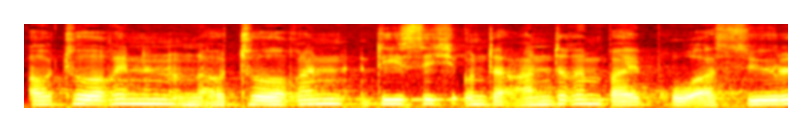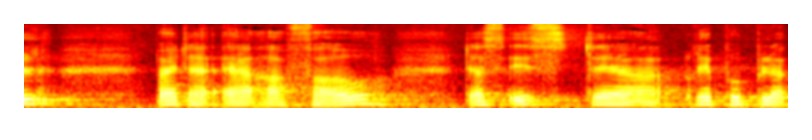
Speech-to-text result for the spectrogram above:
Autorinnen und Autoren, die sich unter anderem bei Pro Asyl, bei der RAV, das ist der Republi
